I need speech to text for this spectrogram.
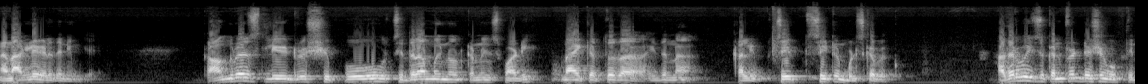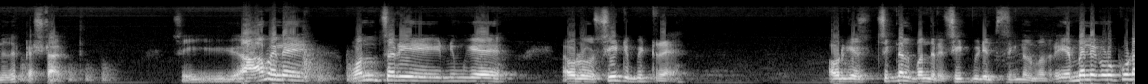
ನಾನು ಆಗಲೇ ಹೇಳಿದೆ ನಿಮಗೆ. ಕಾಂಗ್ರೆಸ್ ಲೀಡರ್ಶಿಪ್ಪು ಸಿದ್ದರಾಮಯ್ಯನವ್ರು ಕನ್ವಿನ್ಸ್ ಮಾಡಿ ನಾಯಕತ್ವದ ಇದನ್ನು ಖಾಲಿ ಸೀಟ್ ಸೀಟನ್ನು ಬಿಡಿಸ್ಕೋಬೇಕು. ಅದರ್ವೈಸ್ ಕನ್ಫ್ರಂಟೇಷನ್ ಹೋಗ್ತೀನಿ ಅಂದರೆ ಕಷ್ಟ ಆಗುತ್ತೆ. ಸಿ ಆಮೇಲೆ ಒಂದು ಸರಿ ನಿಮಗೆ ಅವರು ಸೀಟ್ ಬಿಟ್ಟರೆ ಅವ್ರಿಗೆ ಸಿಗ್ನಲ್ ಬಂದರೆ ಸೀಟ್ ಬಿಡಿ ಅಂತ ಸಿಗ್ನಲ್ ಬಂದರೆ ಎಂ ಎಲ್ ಎಗಳು ಕೂಡ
